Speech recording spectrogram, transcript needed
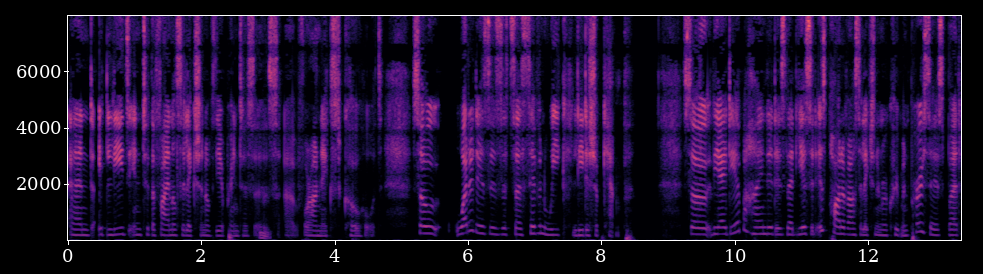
And it leads into the final selection of the apprentices uh, for our next cohort. So what it is, is it's a seven week leadership camp. So the idea behind it is that yes, it is part of our selection and recruitment process, but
